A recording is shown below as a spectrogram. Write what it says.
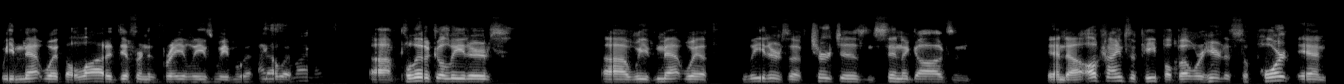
We met with a lot of different Israelis. We've met with uh, political leaders. Uh, we've met with leaders of churches and synagogues and and uh, all kinds of people. But we're here to support. And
